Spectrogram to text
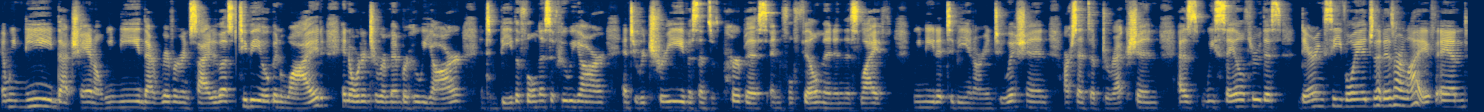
And we need that channel. We need that river inside of us to be open wide in order to remember who we are and to be the fullness of who we are and to retrieve a sense of purpose and fulfillment in this life. We need it to be in our intuition, our sense of direction as we sail through this daring sea voyage that is our life and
